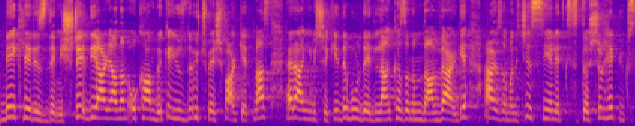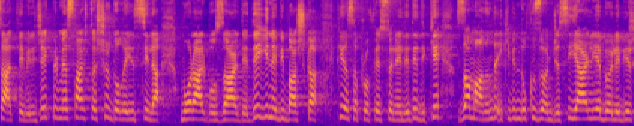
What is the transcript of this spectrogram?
bekleriz demişti. Diğer yandan Okan Böke %3-5 fark etmez. Herhangi bir şekilde burada edilen kazanımdan vergi her zaman için sinyal etkisi taşır. Hep yükseltilebilecek bir mesaj taşır. Dolayısıyla moral bozar dedi. Yine bir başka piyasa profesyoneli dedi ki zamanında 2009 öncesi yerliye böyle bir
